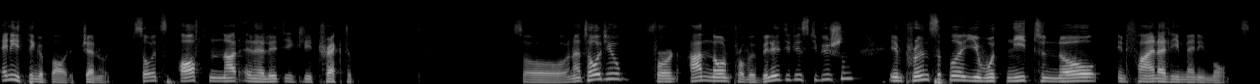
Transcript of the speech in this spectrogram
anything about it generally. So it's often not analytically tractable. So, and I told you for an unknown probability distribution, in principle, you would need to know infinitely many moments.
